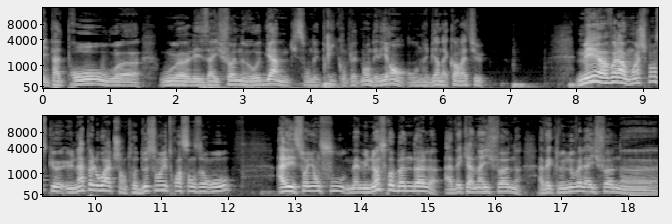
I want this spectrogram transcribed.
iPad Pro ou, euh, euh, les iPhones haut de gamme, qui sont des prix complètement délirants. On est bien d'accord là-dessus. Mais voilà, moi je pense qu'une Apple Watch entre 200 et 300 euros, allez, soyons fous, même une offre bundle avec un iPhone, avec le nouvel iPhone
